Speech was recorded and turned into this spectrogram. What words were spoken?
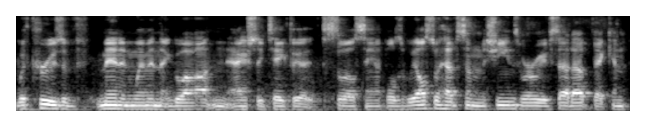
with crews of men and women that go out and actually take the soil samples. We also have some machines where we've set up that can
